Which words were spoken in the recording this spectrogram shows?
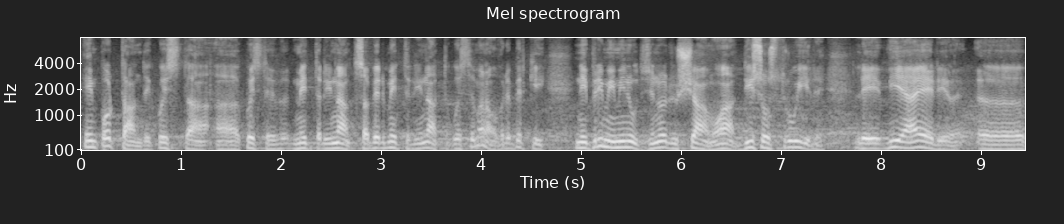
È importante questa, uh, queste, mettere in atto, saper mettere in atto queste manovre perché nei primi minuti se noi riusciamo a disostruire le vie aeree eh,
